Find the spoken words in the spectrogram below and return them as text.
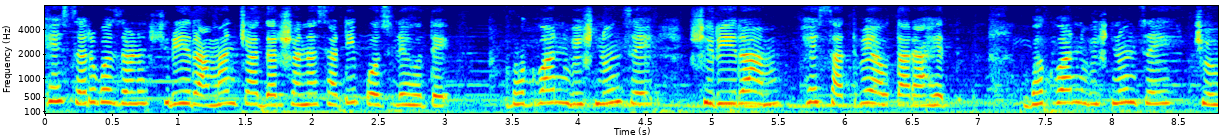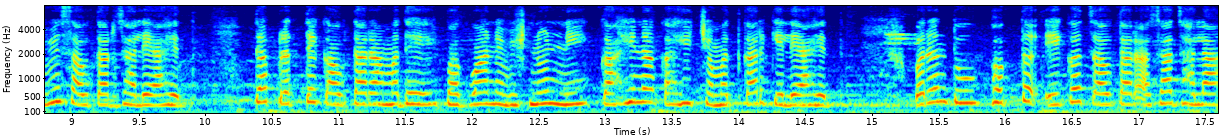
हे सर्वजण श्रीरामांच्या दर्शनासाठी पोचले होते. भगवान विष्णूंचे श्रीराम हे सातवे अवतार आहेत. भगवान विष्णूंचे चोवीस अवतार झाले आहेत. त्या प्रत्येक अवतारामध्ये भगवान विष्णूंनी काही ना काही चमत्कार केले आहेत. परंतु फक्त एकच अवतार असा झाला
